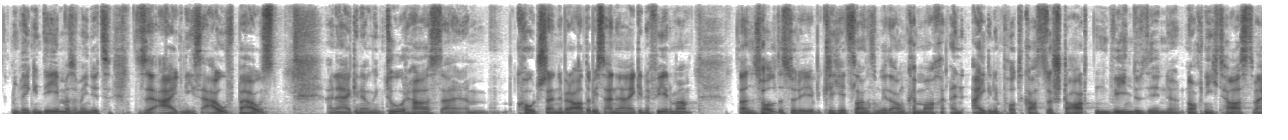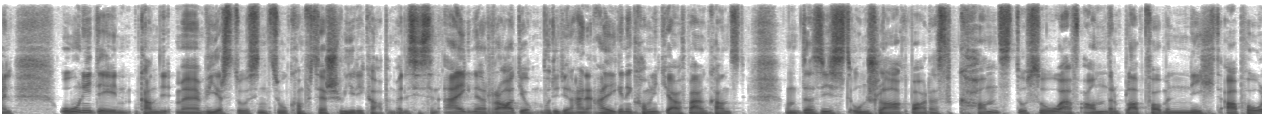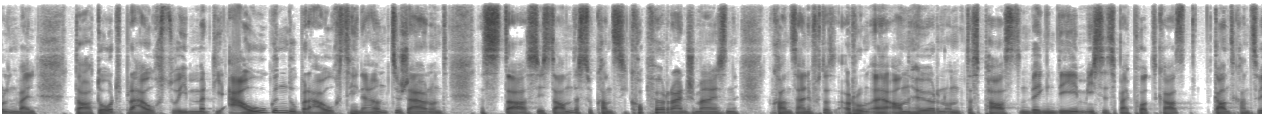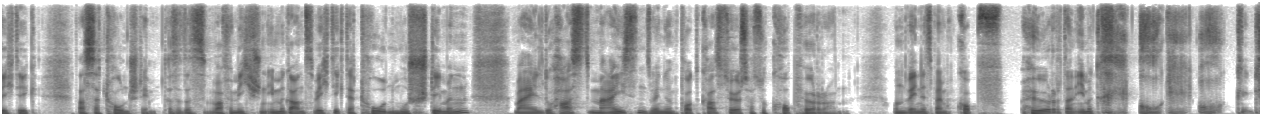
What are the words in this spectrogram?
Und wegen dem, also wenn du jetzt das eigenes aufbaust, eine eigene Agentur hast, ein Coach, ein Berater bist, eine eigene Firma, dann solltest du dir wirklich jetzt langsam Gedanken machen, einen eigenen Podcast zu starten, wenn du den noch nicht hast, weil ohne den kann, äh, wirst du es in Zukunft sehr schwierig haben, weil es ist ein eigener Radio, wo du dir eine eigene Community aufbauen kannst und das ist unschlagbar. Das kannst du so auf anderen Plattformen nicht abholen, weil da, dort brauchst du immer die Augen, du brauchst hineinzuschauen und das, das ist anders. Du kannst die Kopfhörer reinschmeißen, du kannst einfach das äh, anhören und das passt und wegen dem ist es bei Podcasts ganz, ganz wichtig, dass der Ton stimmt. Also das war für mich schon immer ganz wichtig. Der Ton muss stimmen, weil du hast meistens, wenn du einen Podcast hörst, hast du Kopfhörer an. Und wenn jetzt beim Kopfhörer dann immer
